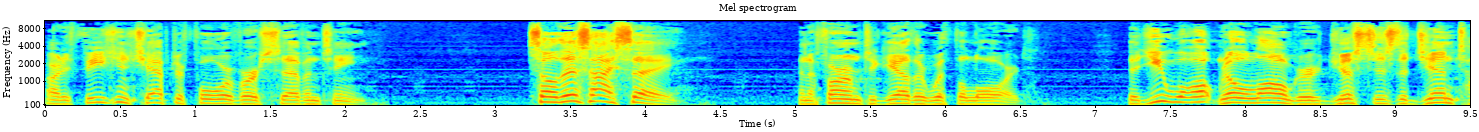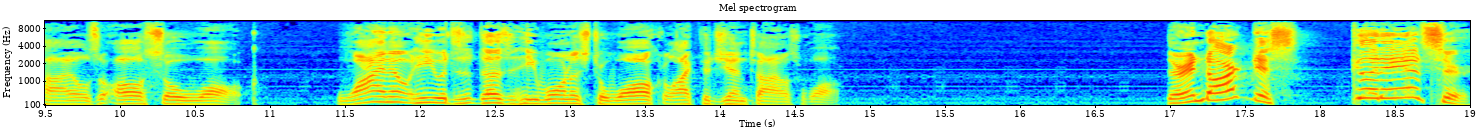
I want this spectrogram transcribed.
All right, Ephesians chapter 4, verse 17. So this I say and affirm together with the Lord that you walk no longer just as the Gentiles also walk. Why don't he doesn't he want us to walk like the Gentiles walk? They're in darkness. Good answer.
